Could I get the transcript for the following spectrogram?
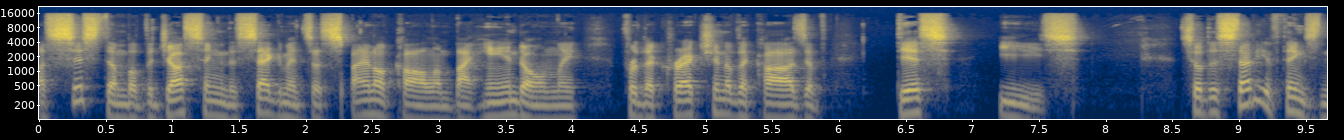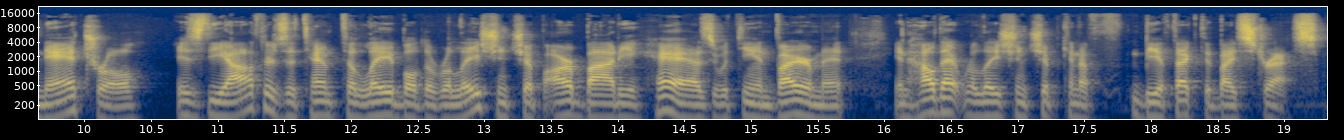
a system of adjusting the segments of spinal column by hand only for the correction of the cause of dis-ease. So, the study of things natural is the author's attempt to label the relationship our body has with the environment and how that relationship can af- be affected by stress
